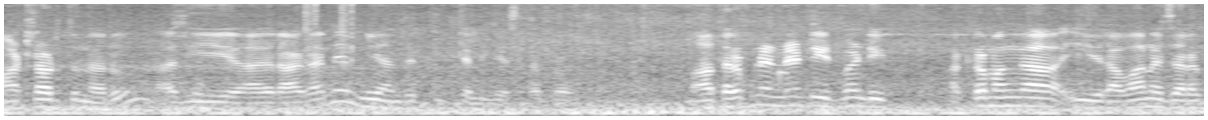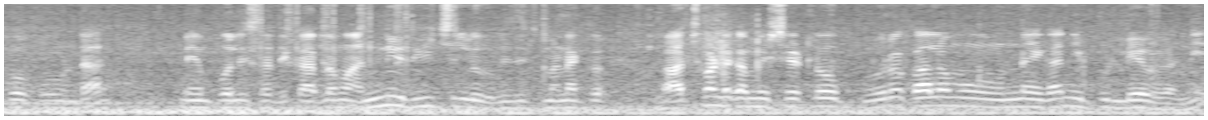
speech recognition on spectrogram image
మాట్లాడుతున్నారు. అది అది రాగానే మీ అందరికీ తెలియజేస్తారు ప్రభుత్వం. మా తరపున ఏంటంటే ఇటువంటి అక్రమంగా ఈ రవాణా జరగకుండా మేము పోలీస్ అధికారులు అన్ని రీచ్లు విజిట్ మనకు రాచకొండ కమిషనరేట్లో పూర్వకాలం ఉన్నాయి కానీ ఇప్పుడు లేవు కానీ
